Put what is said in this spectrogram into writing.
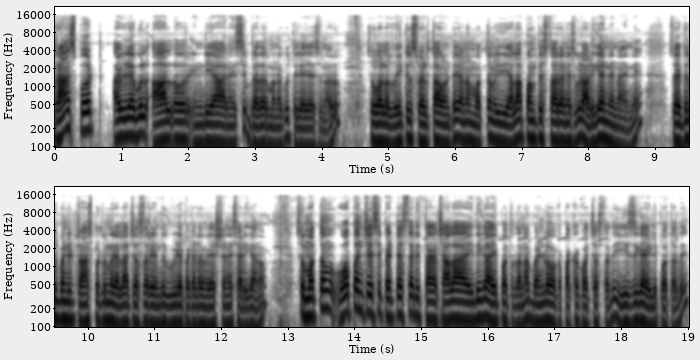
Transport available all over India అనేసి బ్రదర్ మనకు తెలియజేస్తున్నారు. సో వాళ్ళ వెహికల్స్ వెళ్తూ ఉంటాయి. అన్న మొత్తం ఇది ఎలా పంపిస్తారు అనేసి కూడా అడిగాను నేను ఆయన్ని. సో ఎద్దుల బండి ట్రాన్స్పోర్ట్లో మీరు ఎలా చేస్తారు ఎందుకు వీడియో పెట్టడం వేస్ట్ అనేసి అడిగాను. సో మొత్తం ఓపెన్ చేసి పెట్టేస్తే అది త- చాలా ఇదిగా అయిపోతుంది అన్న బండిలో ఒక పక్కకు వచ్చేస్తుంది ఈజీగా వెళ్ళిపోతుంది.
